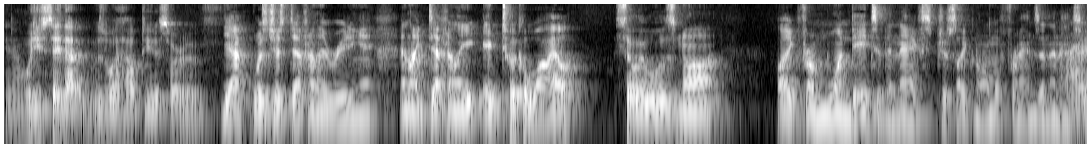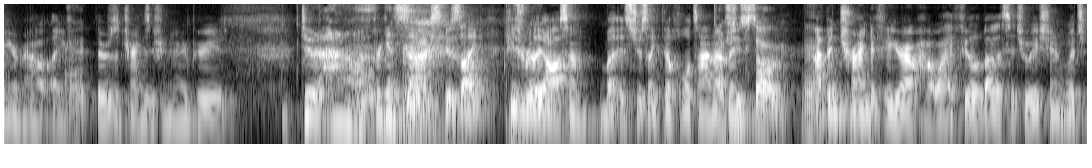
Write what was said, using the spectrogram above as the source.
You know, would you say that was what helped you to sort of? yeah, was just definitely reading it, and like definitely it took a while, so it was not like from one day to the next, just like normal friends, and then asking Right. her out. Like Right. there was a transitionary period. Dude, I don't know. It freaking sucks because like she's really awesome, but it's just like the whole time Oh, I've been she's stellar. Yeah. I've been trying to figure out how I feel about the situation, which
